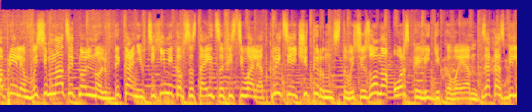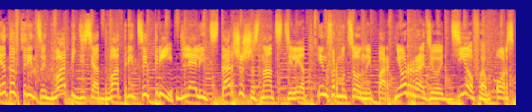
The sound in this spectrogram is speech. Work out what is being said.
апреля в 18.00 в ДК нефтехимиков состоится фестиваль открытия 14 сезона Орской лиги КВН. Заказ билетов 32 52 33 для лиц старше 16 лет. Информационный партнер радио Дио FM Орск.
